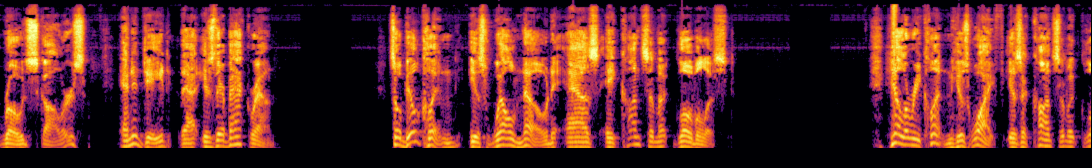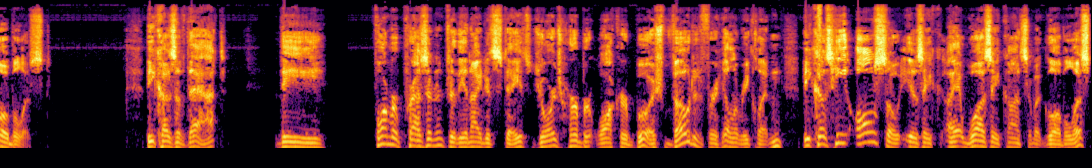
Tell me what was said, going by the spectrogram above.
Rhodes scholars, and indeed that is their background. So Bill Clinton is well known as a consummate globalist. Hillary Clinton, his wife, is a consummate globalist. Because of that, the former president of the United States, George Herbert Walker Bush, voted for Hillary Clinton because he also is a uh, was a consummate globalist,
